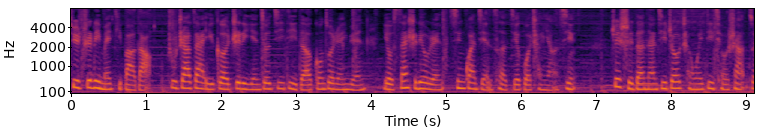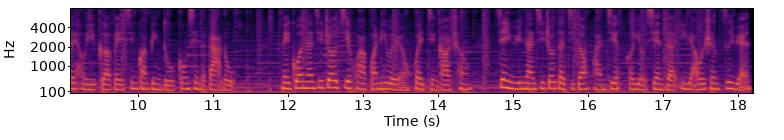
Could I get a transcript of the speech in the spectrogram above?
据智利媒体报道，驻扎在一个智利研究基地的工作人员有三十六人新冠检测结果呈阳性，这使得南极洲成为地球上最后一个被新冠病毒攻陷的大陆。美国南极洲计划管理委员会警告称，鉴于南极洲的极端环境和有限的医疗卫生资源。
